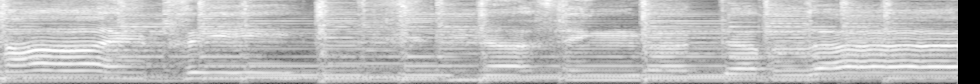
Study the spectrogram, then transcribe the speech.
my plea, nothing but the blood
